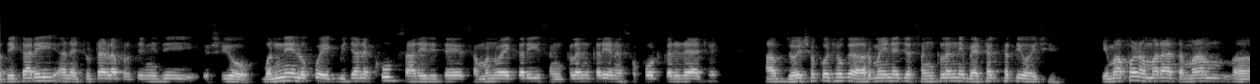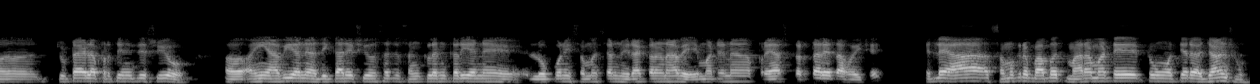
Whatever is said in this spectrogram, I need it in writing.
અધિકારી અને ચૂંટાયેલા પ્રતિનિધિશ્રીઓ બંને લોકો એકબીજાને ખૂબ સારી રીતે સમન્વય કરી, સંકલન કરી અને સપોર્ટ કરી રહ્યા છે. આપ જોઈ શકો છો કે હર મહિને જે સંકલનની બેઠક થતી હોય છે, એમાં પણ અમારા તમામ ચૂંટાયેલા પ્રતિનિધિશ્રીઓ અહીં આવી અને અધિકારીશ્રીઓ સાથે સંકલન કરી અને લોકોની સમસ્યાનું નિરાકરણ આવે એ માટેના પ્રયાસ કરતા રહેતા હોય છે. એટલે આ સમગ્ર બાબત મારા માટે તો હું અત્યારે અજાણ છું.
